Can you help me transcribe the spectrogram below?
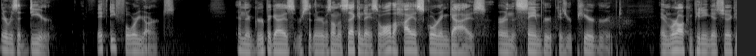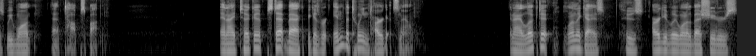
There was a deer, 54 yards, and their group of guys were sitting there. It was on the second day, so all the highest scoring guys are in the same group because you're peer grouped, and we're all competing against each other because we want that top spot. And I took a step back because we're in between targets now. And I looked at one of the guys who's arguably one of the best shooters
